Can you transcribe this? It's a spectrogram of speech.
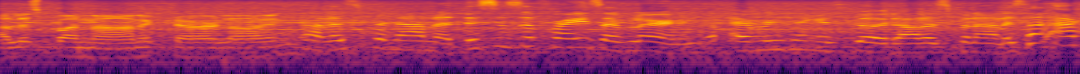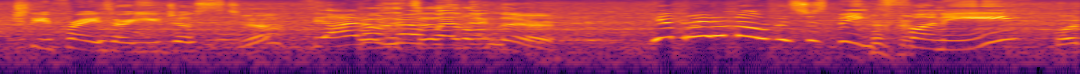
Alles Banane, Caroline. Alice banana. This is a phrase I've learned. Everything is good. Alice banana. Is that actually a phrase, or are you just? Yeah. See, I don't know whether. there. Yeah, but I don't know if it's just being funny. What?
